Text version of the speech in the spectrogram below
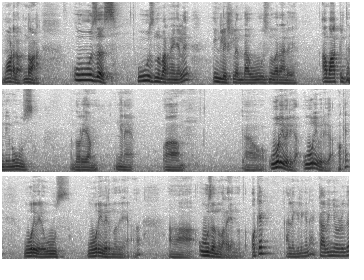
മോഡലോ എന്തോ ആണ്. ഊസസ്. ഊസ് എന്ന് പറഞ്ഞു കഴിഞ്ഞാൽ ഇംഗ്ലീഷിൽ എന്താ ഊസ് എന്ന് പറഞ്ഞാൽ? ആ വാക്കിൽ തന്നെ ഇങ്ങനെ ഊസ്. എന്താ പറയുക ഇങ്ങനെ ഊറി വരിക ഊറി വരിക ഓക്കെ? ഊറി വരിക ഊസ് ഊറി വരുന്നതിനെയാണ് ഊസ് എന്ന് പറയുന്നത് ഓക്കെ? അല്ലെങ്കിൽ ഇങ്ങനെ കവിഞ്ഞൊഴുക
